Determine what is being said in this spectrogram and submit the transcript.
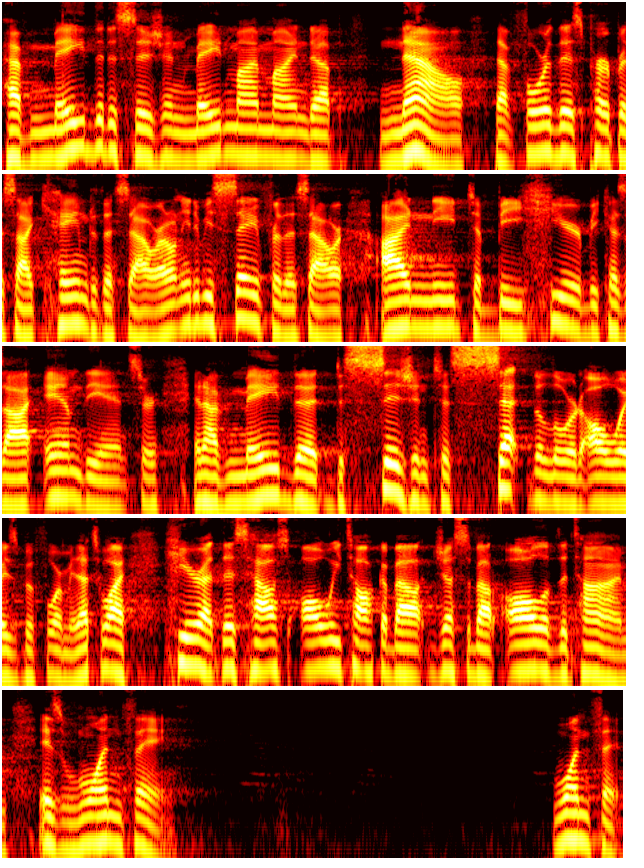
have made the decision, made my mind up now that for this purpose I came to this hour. I don't need to be saved for this hour. I need to be here because I am the answer. And I've made the decision to set the Lord always before me. That's why here at this house, all we talk about just about all of the time is one thing. One thing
